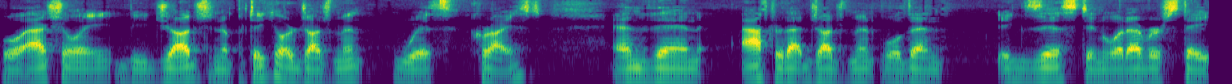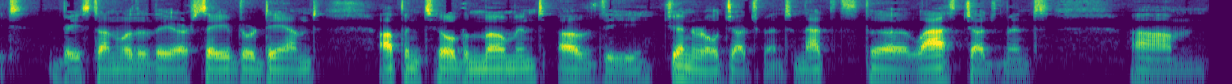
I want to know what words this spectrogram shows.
will actually be judged in a particular judgment with Christ. And then after that judgment will then exist in whatever state based on whether they are saved or damned up until the moment of the general judgment. And that's the last judgment, um,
